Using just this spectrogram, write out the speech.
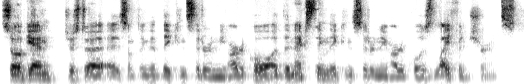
So again, just uh, something that they consider in the article. Uh, the next thing they consider in the article is life insurance.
